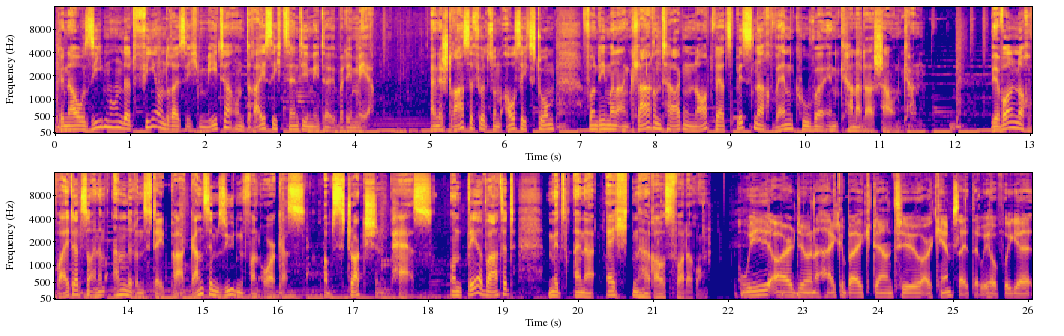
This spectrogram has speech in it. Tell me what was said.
genau 734 Meter und 30 Zentimeter über dem Meer. Eine Straße führt zum Aussichtsturm, von dem man an klaren Tagen nordwärts bis nach Vancouver in Kanada schauen kann. Wir wollen noch weiter zu einem anderen State Park ganz im Süden von Orcas, Obstruction Pass. Und der wartet mit einer echten Herausforderung. We are doing a hike a bike down to our campsite that we hopefully get.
